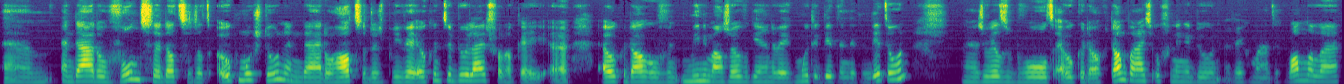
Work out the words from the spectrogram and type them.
Um, en daardoor vond ze dat ze dat ook moest doen. En daardoor had ze dus privé ook een to-do-lijst van oké, uh, elke dag of minimaal zoveel keer in de week moet ik dit en dit en dit doen. zo wil ze bijvoorbeeld elke dag dankbaarheidsoefeningen doen, regelmatig wandelen,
